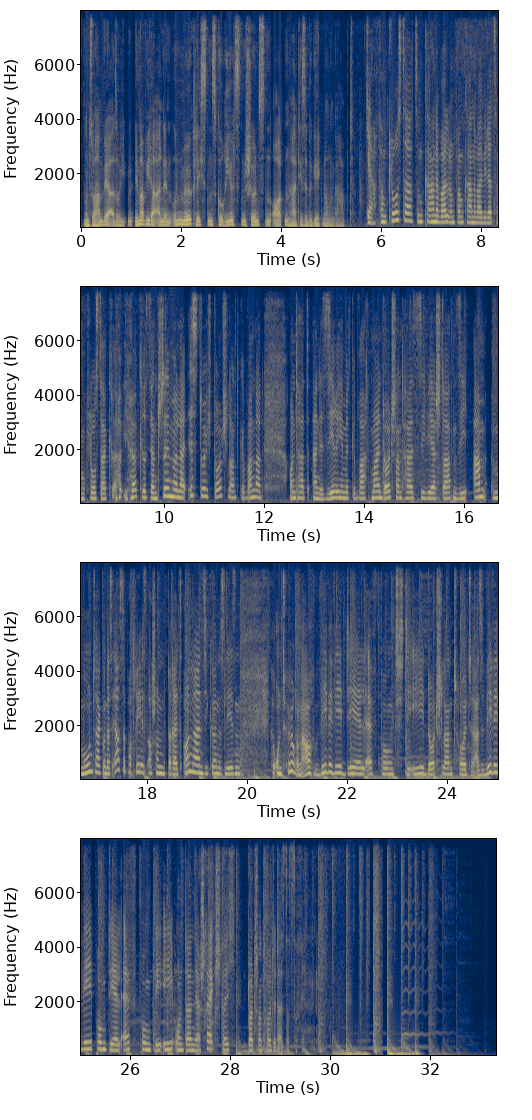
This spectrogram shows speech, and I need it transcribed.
Und so haben wir also immer wieder an den unmöglichsten, skurrilsten, schönsten Orten halt diese Begegnungen gehabt. Ja, vom Kloster zum Karneval und vom Karneval wieder zum Kloster. Christian Schillmöller ist durch Deutschland gewandert und hat eine Serie mitgebracht. Mein Deutschland heißt sie. Wir starten sie am Montag. Und das erste Porträt ist auch schon bereits online. Sie können es lesen und hören auch www.dlf.de Deutschland heute. Also www.dlf.de und dann der Schrägstrich Deutschland heute, da ist das zu finden.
